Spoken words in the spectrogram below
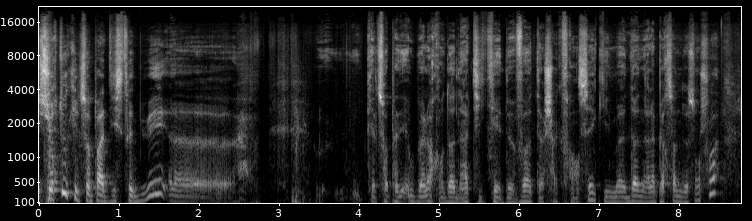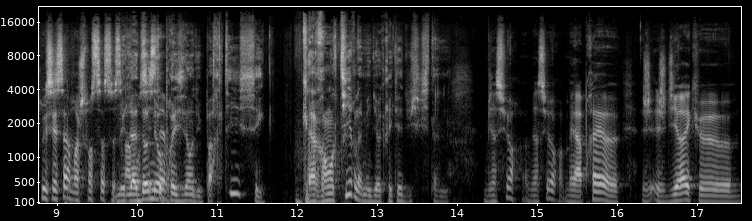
surtout qu'ils ne soient pas distribués. Euh, soit ou alors qu'on donne un ticket de vote à chaque Français qui me donne à la personne de son choix. Oui, c'est ça. Moi, je pense que ça, ce Mais la donner au président du parti, c'est garantir la médiocrité du système. Bien sûr, bien sûr. Mais après, euh, je, dirais que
